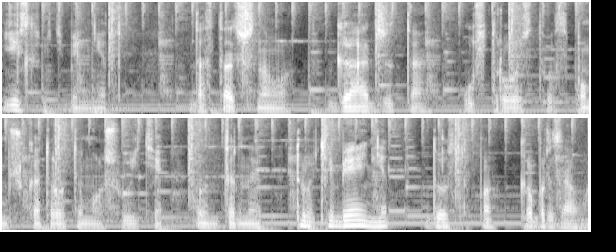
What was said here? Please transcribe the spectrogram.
если у тебя нет достаточного гаджета, устройства, с помощью которого ты можешь выйти в интернет, то у тебя и нет доступа к образованию.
